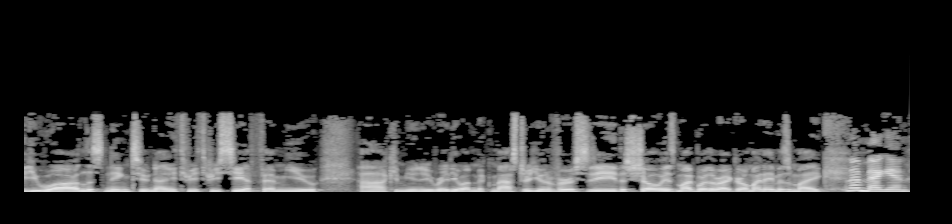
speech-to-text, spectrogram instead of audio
you are listening to 93.3 CFMU uh, Community Radio at McMaster University. The show is My Boy the Riot Girl. My name is Mike. And I'm Megan.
